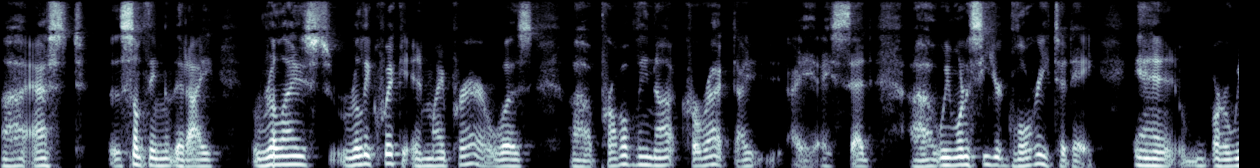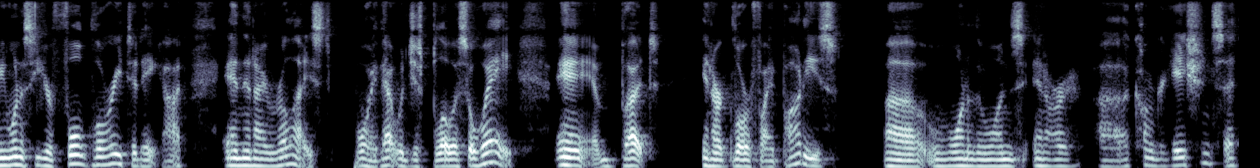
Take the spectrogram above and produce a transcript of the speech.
uh, asked something that I realized really quick in my prayer was uh, probably not correct. I, I, I said, uh, We want to see your glory today and or we want to see your full glory today god and then i realized boy that would just blow us away and but in our glorified bodies uh, one of the ones in our uh, congregation said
